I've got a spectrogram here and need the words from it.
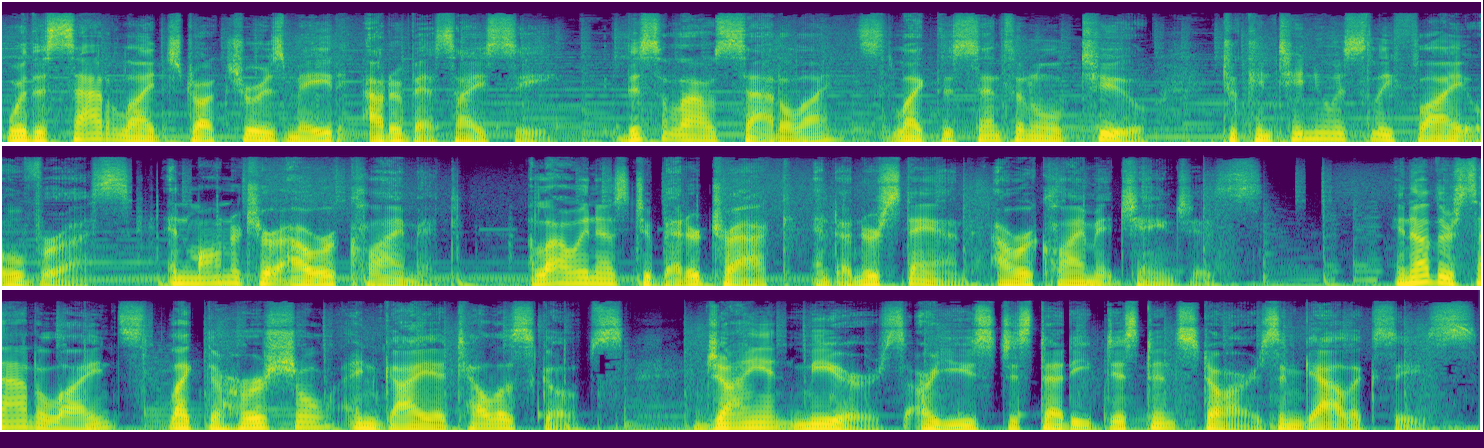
where the satellite structure is made out of SiC. This allows satellites like the Sentinel-2 to continuously fly over us and monitor our climate, allowing us to better track and understand our climate changes. In other satellites, like the Herschel and Gaia telescopes, giant mirrors are used to study distant stars and galaxies.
